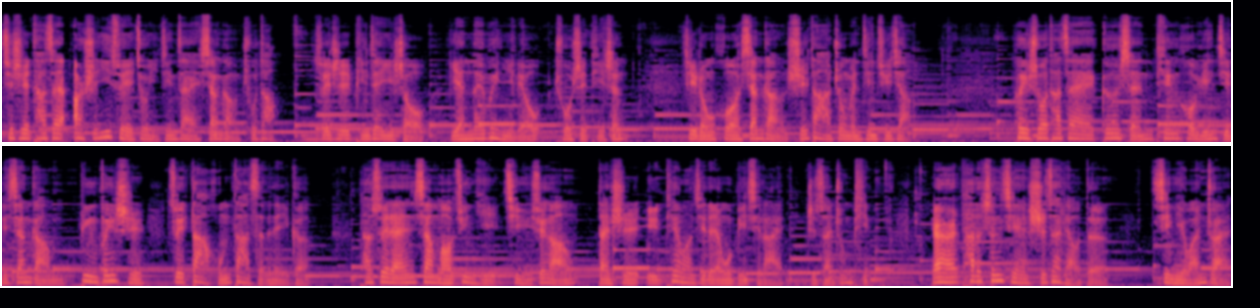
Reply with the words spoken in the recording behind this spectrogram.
其实他在二十一岁就已经在香港出道，随之凭借一首《眼泪为你流》出世提升，即荣获香港十大中文金曲奖。可以说他在歌神天后云集的香港，并非是最大红大紫的那一个。他虽然相貌俊逸、气宇轩昂，但是与天王级的人物比起来，只算中品。然而他的声线实在了得，细腻婉转，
